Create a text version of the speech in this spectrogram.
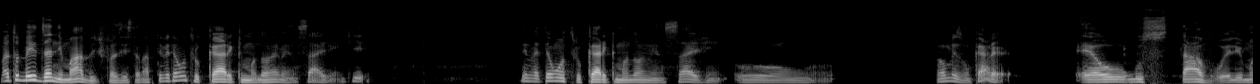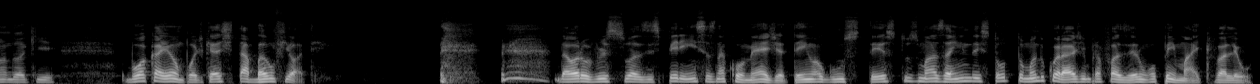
Mas tô meio desanimado de fazer stand-up. Teve até um outro cara que mandou uma mensagem aqui. Teve até um outro cara que mandou uma mensagem. O. É o mesmo cara? É o Gustavo. Ele mandou aqui. Boa Caião, podcast tá bom, fiote. da hora ouvir suas experiências na comédia. Tenho alguns textos, mas ainda estou tomando coragem para fazer um open mic. Valeu.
